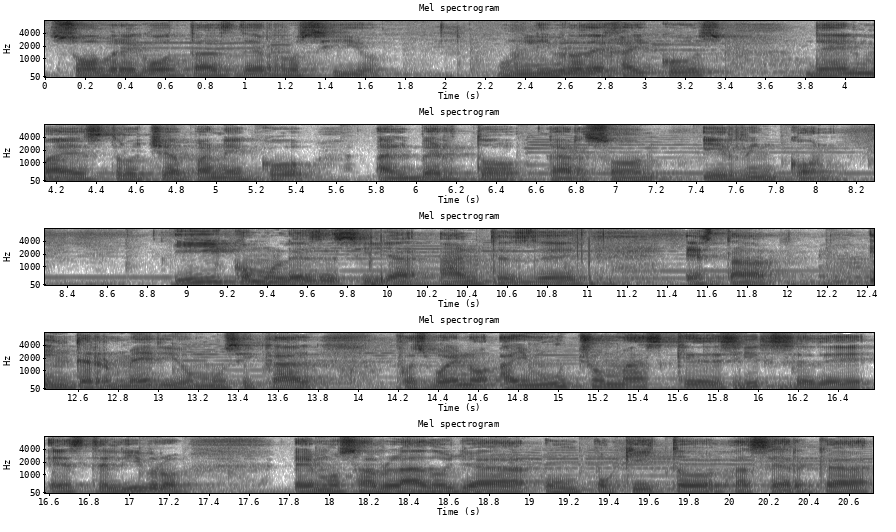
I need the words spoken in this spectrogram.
sobre gotas de rocío, un libro de haikus del maestro chiapaneco Alberto Garzón y Rincón. Y como les decía antes de esta intermedio musical, pues bueno, hay mucho más que decirse de este libro. Hemos hablado ya un poquito acerca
